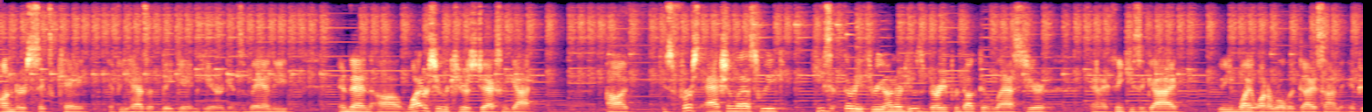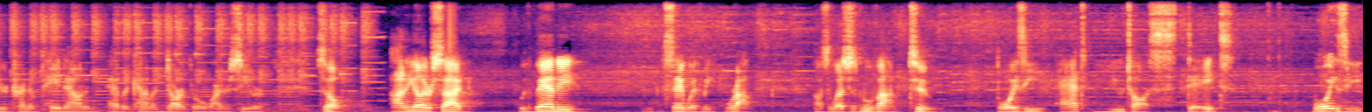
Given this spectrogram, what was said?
under 6K if he has a big game here against Vandy. And then uh, wide receiver Kearis Jackson got uh, his first action last week. He's at 3,300. He was very productive last year, and I think he's a guy you might want to roll the dice on if you're trying to pay down and have it kind of a dart throw wide receiver. So on the other side, with Vandy, say with me, we're out. Uh, so let's just move on to Boise at Utah State. Boise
